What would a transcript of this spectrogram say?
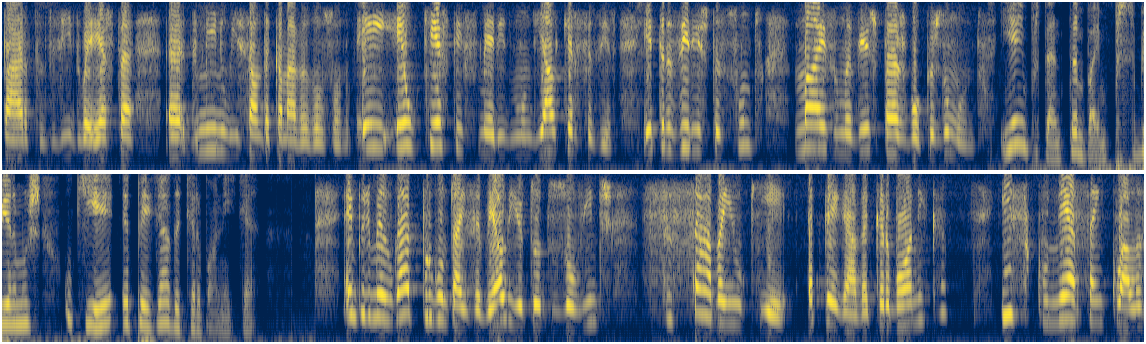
parte devido a esta uh, diminuição da camada de ozono. É, é, o que esta efeméride mundial quer fazer, é trazer este assunto mais uma vez para as bocas do mundo. E é importante também percebermos o que é a pegada carbónica. Em primeiro lugar, pergunto à Isabel e a todos os ouvintes se sabem o que é a pegada carbónica e se conhecem qual a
